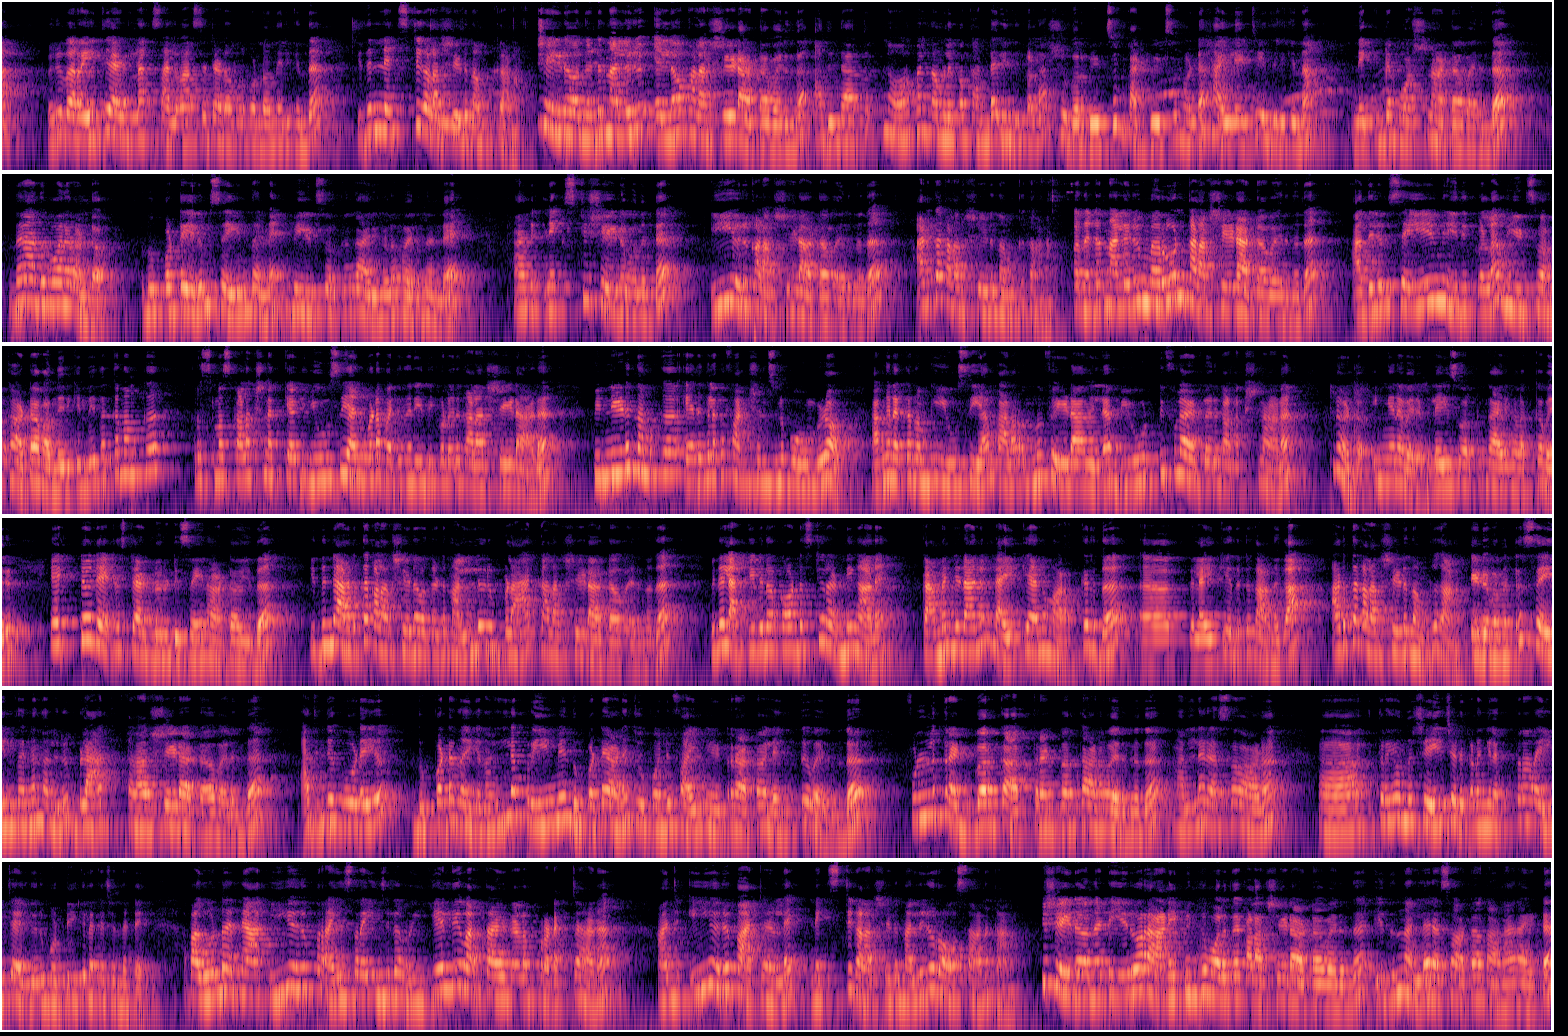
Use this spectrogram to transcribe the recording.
ഒരു വെറൈറ്റി ആയിട്ടുള്ള സൽവാർ സെറ്റ് ആണ് നമ്മൾ കൊണ്ടുവന്നിരിക്കുന്നത്. ഇത് നെക്സ്റ്റ് കളർ ഷെയ്ഡ് നമുക്ക് കാണാം. ഷെയ്ഡ് വന്നിട്ട് നല്ലൊരു യെല്ലോ കളർ ഷെയ്ഡ് ആട്ടോ വരുന്നത്. അതിന്റെ അകത്ത് നോർമൽ നമ്മളിപ്പോൾ കണ്ട രീതിക്കുള്ള ഷുഗർ ബീഡ്സും കട്ട് ബീഡ്സും കൊണ്ട് ഹൈലൈറ്റ് ചെയ്തിരിക്കുന്ന നെക്കിന്റെ പോർഷൻ ആട്ടോ വരുന്നത്. അതുപോലെ കണ്ടോ? ദുപ്പട്ടയിലും സെയിം തന്നെ ബീഡ്സ് വർക്കും കാര്യങ്ങളും വരുന്നുണ്ട്. ആൻഡ് നെക്സ്റ്റ് ഷെയ്ഡ് വന്നിട്ട് ഈ ഒരു കളർ ഷെയ്ഡ് ആട്ടോ വരുന്നത്. അടുത്ത കളർ ഷെയ്ഡ് നമുക്ക് കാണാം. എന്നിട്ട് നല്ലൊരു മെറൂൺ കളർ ഷെയ്ഡ് ആട്ടോ വരുന്നത്. അതിലും സെയിം രീതിക്കുള്ള ബീഡ്സ് വർക്ക് ആട്ടോ വന്നിരിക്കുന്നത്. ഇതൊക്കെ നമുക്ക് ക്രിസ്മസ് കളക്ഷൻ ഒക്കെ ആയിട്ട് യൂസ് ചെയ്യാൻ കൂടെ പറ്റുന്ന രീതിക്കുള്ള ഒരു കളർ ഷെയ്ഡാണ് പിന്നീട് നമുക്ക് ഏതെങ്കിലുമൊക്കെ ഫംഗ്ഷൻസിന് പോകുമ്പോഴോ അങ്ങനെയൊക്കെ നമുക്ക് യൂസ് ചെയ്യാം. കളറൊന്നും ഫെയ്ഡ് ആവില്ല. ബ്യൂട്ടിഫുൾ ആയിട്ടുള്ള ഒരു കളക്ഷനാണ് ഇത് കണ്ടോ ഇങ്ങനെ വരും. ലേസ് വർക്കും കാര്യങ്ങളൊക്കെ വരും. ഏറ്റവും ലേറ്റസ്റ്റ് ആയിട്ടുള്ള ഒരു ഡിസൈൻ ആട്ടോ ഇത്. ഇതിന്റെ അടുത്ത കളർ ഷെയ്ഡ് വന്നിട്ട് നല്ലൊരു ബ്ലാക്ക് കളർ ഷെയ്ഡ് ആട്ടോ വരുന്നത്. പിന്നെ ലക്കി വിനർ കോൺടെസ്റ്റ് റണ്ണിങ് ആണ്. കമന്റ് ഇടാനും ലൈക്ക് ചെയ്യാനും മറക്കരുത്. ലൈക്ക് ചെയ്തിട്ട് കാണുക. അടുത്ത കളർ ഷെയ്ഡ് നമുക്ക് കാണാം. ഷെയ്ഡ് വന്നിട്ട് സെയിം തന്നെ നല്ലൊരു ബ്ലാക്ക് കളർ ഷെയ്ഡ് ആട്ടോ വരുന്നത്. അതിന്റെ കൂടെയും ദുപ്പട്ട നയിക്കുക നല്ല പ്രീമിയം ദുപ്പട്ടയാണ്. ടു പോയിന്റ് ഫൈവ് മീറ്റർ ആട്ടോ ലെങ്ത് വരുന്നത്. ഫുള്ള് ത്രെഡ് വർക്ക് ത്രെഡ് വർക്കാണ് വരുന്നത്. നല്ല രസമാണ്. ഇത്രയും ഒന്ന് ചെയ്യിച്ചെടുക്കണമെങ്കിൽ എത്ര റേറ്റ് ആയിരിക്കും ഒരു ബൊട്ടീക്കിലൊക്കെ ചെന്നിട്ടേ? അപ്പൊ അതുകൊണ്ട് തന്നെ ഈ ഒരു പ്രൈസ് റേഞ്ചിൽ റിയലി വർത്ത് ആയിട്ടുള്ള പ്രൊഡക്റ്റ് ആണ്. ആൻഡ് ഈ ഒരു പാറ്റേണിലെ നെക്സ്റ്റ് കളർ ഷെയ്ഡ് നല്ലൊരു റോസ് ആണ് കാണാം. ഈ ഷെയ്ഡ് വന്നിട്ട് ഈ ഒരു റാണി പിങ്ക് പോലത്തെ കളർ ഷെയ്ഡ് ആട്ടോ വരുന്നത്. ഇത് നല്ല രസമാട്ടോ കാണാനായിട്ട്.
